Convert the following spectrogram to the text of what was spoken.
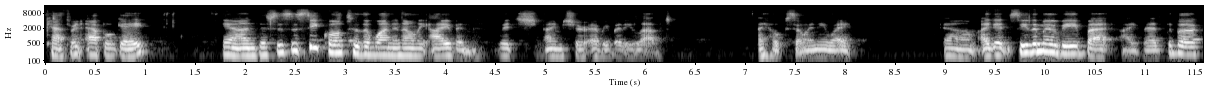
Katherine Applegate. And this is a sequel to the one and only Ivan, which I'm sure everybody loved. I hope so anyway. Um, I didn't see the movie, but I read the book.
